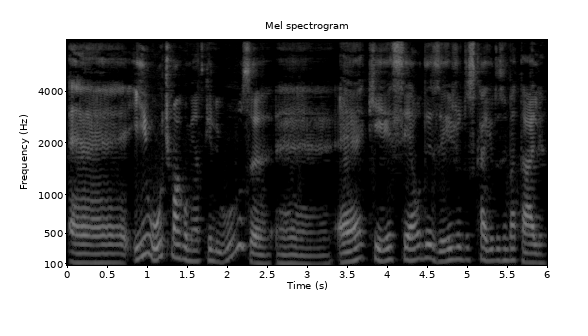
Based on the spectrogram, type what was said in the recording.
é, e o último argumento que ele usa é, é, que esse é o desejo dos caídos em batalha.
